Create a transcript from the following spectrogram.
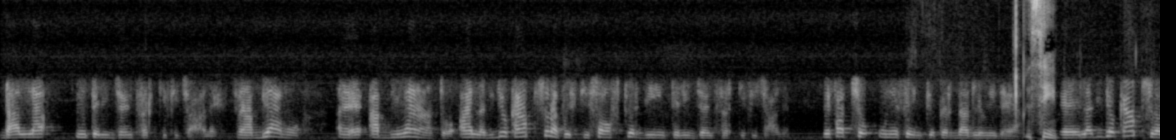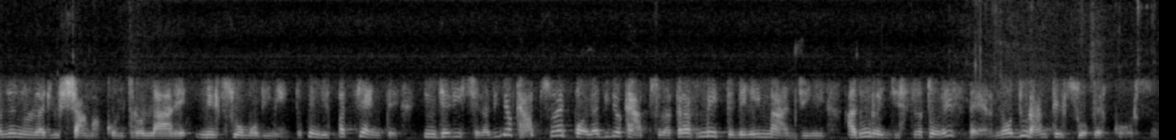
dalla intelligenza artificiale, cioè abbiamo eh, abbinato alla videocapsula questi software di intelligenza artificiale. Le faccio un esempio per darle un'idea. Sì. Eh, la videocapsula noi non la riusciamo a controllare nel suo movimento, quindi il paziente ingerisce la videocapsula e poi la videocapsula trasmette delle immagini ad un registratore esterno durante il suo percorso.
